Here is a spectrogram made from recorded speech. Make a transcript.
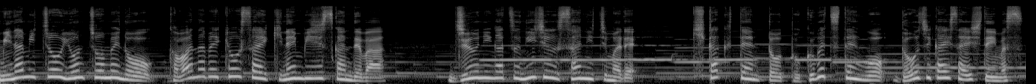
南町4丁目の川鍋共済記念美術館では12月23日まで企画展と特別展を同時開催しています。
